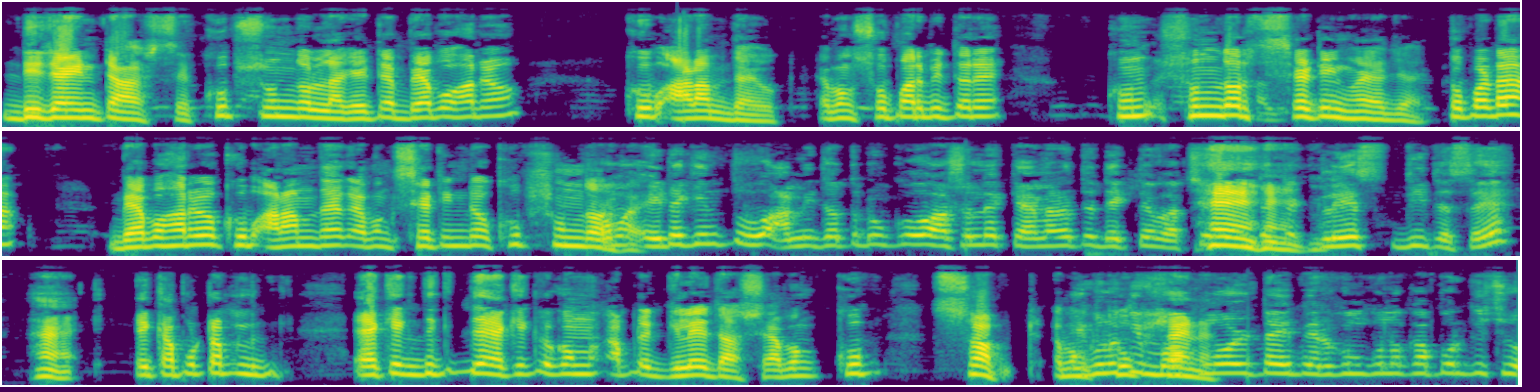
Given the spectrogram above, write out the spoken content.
ডিজাইনটা আসছে। খুব সুন্দর লাগে। এটা ব্যবহারেও খুব আরামদায়ক এবং সোফার ভিতরে খুব সুন্দর সেটিং হয়ে যায়। সোফাটা ব্যবহারেও খুব আরামদায়ক এবং সেটিংটাও খুব সুন্দর এটা কিন্তু আমি যতটুকু আসলে ক্যামেরাতে দেখতে পাচ্ছি হ্যাঁ, হ্যাঁ। গ্লেস দিতেছে। হ্যাঁ এই কাপড়টা আপনি এক এক দিক দিয়ে এক এক রকম আপনার গ্লেজ আসে এবং খুব সফট এবং খুব মকমল টাইপ এরকম কোনো কাপড় কিছু?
